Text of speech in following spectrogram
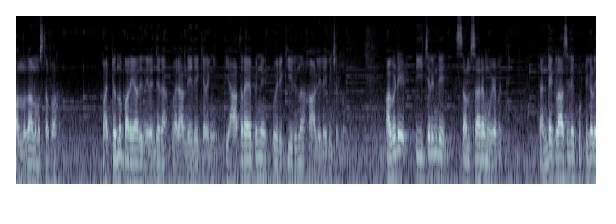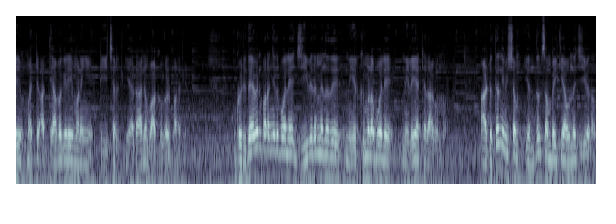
തന്നതാണ് മുസ്തഫ. മറ്റൊന്നും പറയാതെ നിരഞ്ജന വരാന്തയിലേക്ക് ഇറങ്ങി യാത്രയപ്പിന് ഒരുക്കിയിരുന്ന ഹാളിലേക്ക് ചെന്നു. അവിടെ ടീച്ചറിന്റെ സംസാരം മുഴമെത്തി തന്റെ ക്ലാസ്സിലെ കുട്ടികളെയും മറ്റു അധ്യാപകരെയും വണങ്ങി ടീച്ചർ ഏതാനും വാക്കുകൾ പറഞ്ഞു. ഗുരുദേവൻ പറഞ്ഞതുപോലെ ജീവിതം എന്നത് നീർക്കുമിള പോലെ നിലയറ്റതാകുന്നു. അടുത്ത നിമിഷം എന്തും സംഭവിക്കാവുന്ന ജീവിതം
